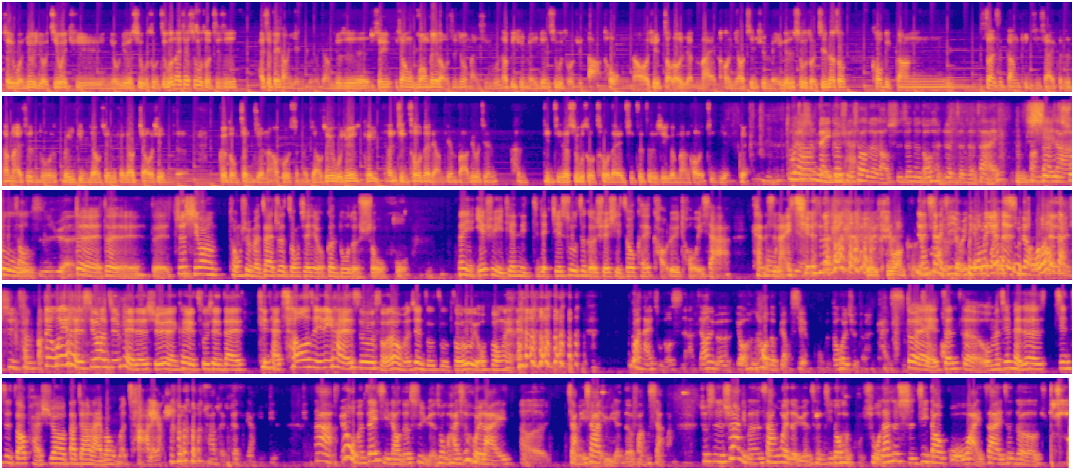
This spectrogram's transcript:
所以我就有机会去纽约事务所，只不过那些事务所其实还是非常严格，这样就是，所以像王菲老师就蛮辛苦，他必须每一间事务所去打通，然后去找到人脉，然后你要进去每一个人事务所。其实那时候 COVID 刚算是刚平息下来，可是他们还是很多规定这样，所以你可能要交一些你的各种证件啊或者什么这样。所以我觉得可以很紧凑在两天把六间很。顶级的事务所凑在一起，这真的是一个蛮好的经验。对，对啊，就是每一个学校的老师真的都很认真的在协助找资源。对对对，就希望同学们在这中间有更多的收获。那也许一天你结结束这个学习之后，可以考虑投一下。看的是哪一间？对，希望可以。南下已经有一点，我们也很，我很想去参访。对，我也很希望金培的学员可以出现在听起来超级厉害的事务所，让我们建筑组走路有风哎、欸。不管哪一组都是啊，只要你们有很好的表现，我们都会觉得很开心。对，真的，我们金培这个金字招牌需要大家来帮我们擦亮，擦得更亮一点。那因为我们这一集聊的是语言，所以我们还是回来呃。讲一下语言的方向啊，就是虽然你们三位的语言成绩都很不错，但是实际到国外，在真的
